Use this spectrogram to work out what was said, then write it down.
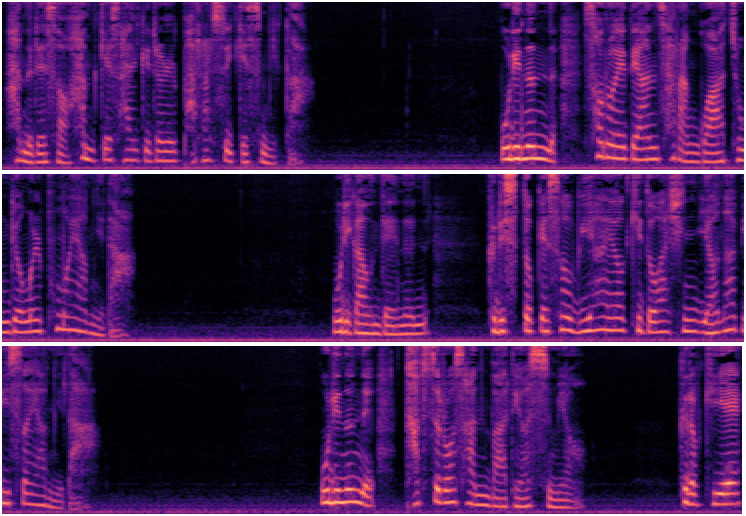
하늘에서 함께 살기를 바랄 수 있겠습니까? 우리는 서로에 대한 사랑과 존경을 품어야 합니다. 우리 가운데에는 그리스도께서 위하여 기도하신 연합이 있어야 합니다. 우리는 값으로 산 바 되었으며 그렇기에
